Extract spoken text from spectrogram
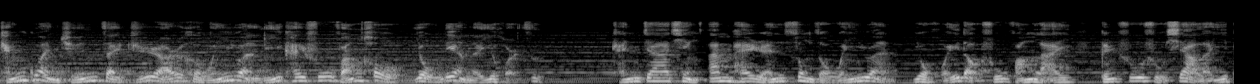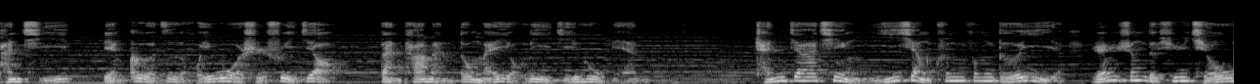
陈冠群在侄儿和文苑离开书房后，又练了一会儿字。陈嘉庆安排人送走文苑，又回到书房来，跟叔叔下了一盘棋，便各自回卧室睡觉。但他们都没有立即入眠。陈嘉庆一向春风得意，人生的需求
